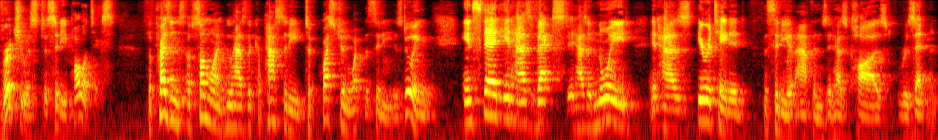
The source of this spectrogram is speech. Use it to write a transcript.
virtuous to city politics, the presence of someone who has the capacity to question what the city is doing, instead it has vexed, it has annoyed, it has irritated the city of Athens, it has caused resentment.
